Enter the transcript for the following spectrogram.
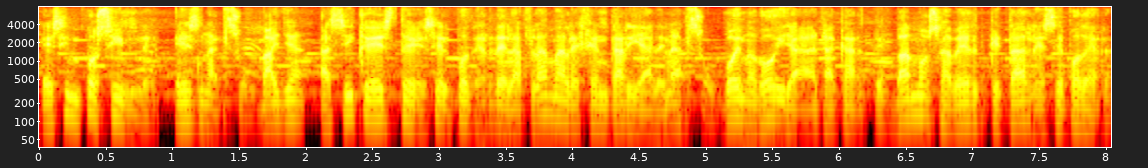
Es imposible, es Natsu. Vaya, así que este es el poder de la flama legendaria de Natsu. Bueno, voy a atacarte. Vamos a ver qué tal ese poder.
